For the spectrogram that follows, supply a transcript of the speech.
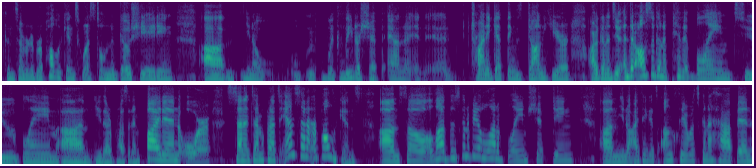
conservative Republicans who are still negotiating, um, you know, with leadership and, and, and trying to get things done here are going to do and they're also going to pivot blame to blame um, either president biden or senate democrats and senate republicans. Um, so a lot there's going to be a lot of blame shifting. Um, you know i think it's unclear what's going to happen.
